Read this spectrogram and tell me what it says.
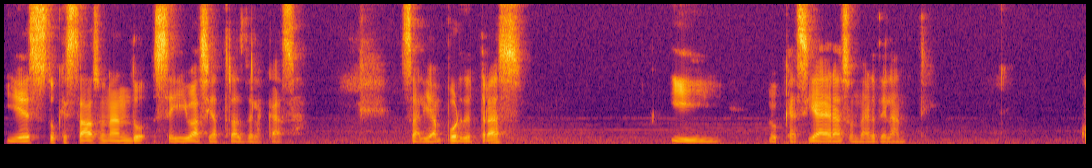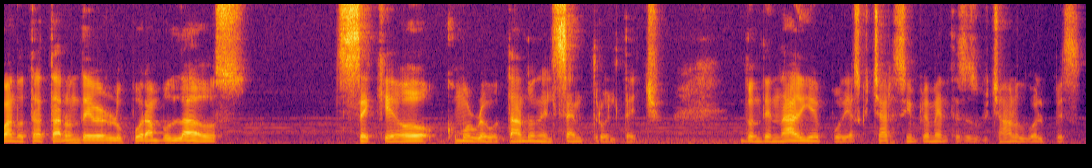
y esto que estaba sonando se iba hacia atrás de la casa. Salían por detrás y lo que hacía era sonar delante. Cuando trataron de verlo por ambos lados, se quedó como rebotando en el centro del techo, donde nadie podía escuchar, simplemente se escuchaban los golpes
